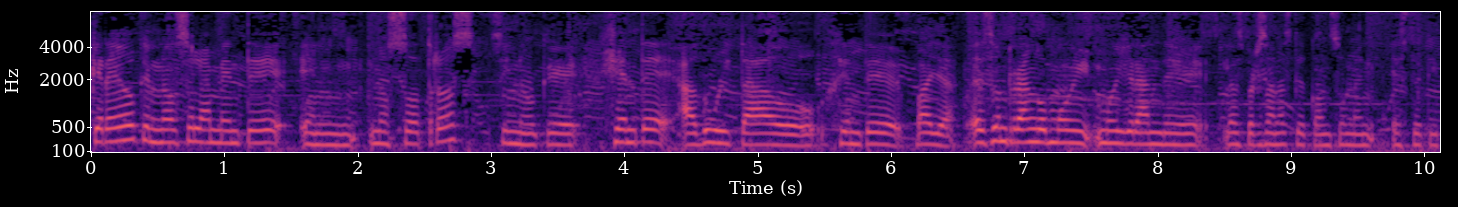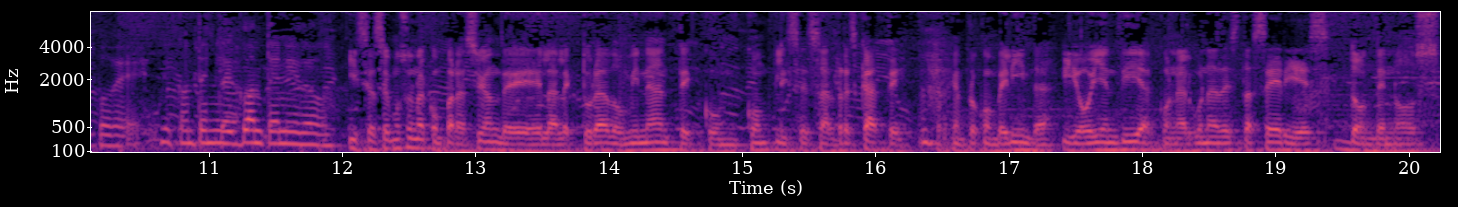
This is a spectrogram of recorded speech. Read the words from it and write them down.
creo que no solamente en nosotros, sino que gente adulta o gente, vaya, es un rango muy muy grande las personas que consumen este tipo de, contenido. de contenido. Y si hacemos una comparación de la lectura dominante con cómplices al rescate, por ejemplo con Belinda, y hoy en día con alguna de estas series donde nos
